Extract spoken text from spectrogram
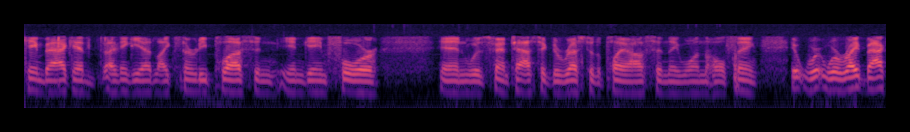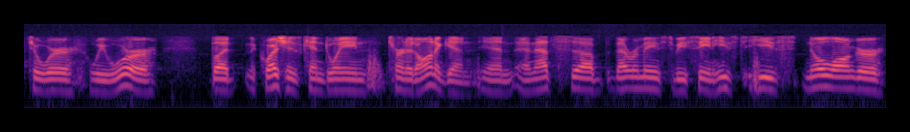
Came back, had I think he had like 30 plus in in Game Four, and was fantastic the rest of the playoffs. And they won the whole thing. It, we're, we're right back to where we were but the question is, can Dwyane turn it on again? And and that's uh, that remains to be seen. He's he's no longer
